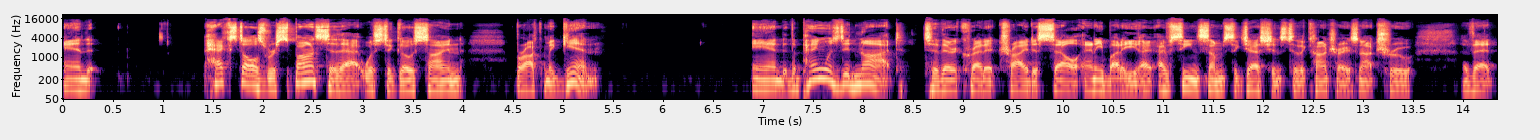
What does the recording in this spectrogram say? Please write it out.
And Hextall's response to that was to go sign Brock McGinn. And the Penguins did not, to their credit, try to sell anybody. I, have seen some suggestions to the contrary. It's not true that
